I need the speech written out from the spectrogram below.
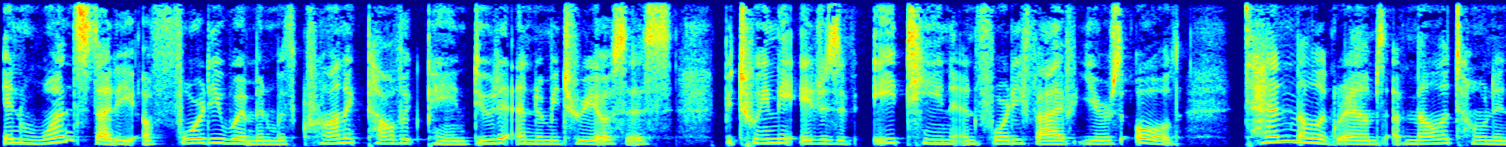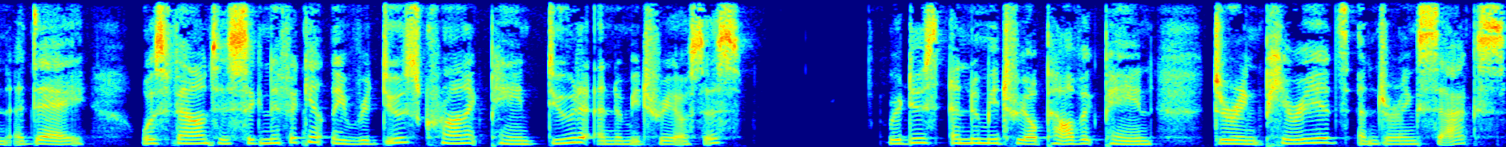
In one study of 40 women with chronic pelvic pain due to endometriosis between the ages of 18 and 45 years old, 10 milligrams of melatonin a day was found to significantly reduce chronic pain due to endometriosis, reduce endometrial pelvic pain during periods and during sex,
